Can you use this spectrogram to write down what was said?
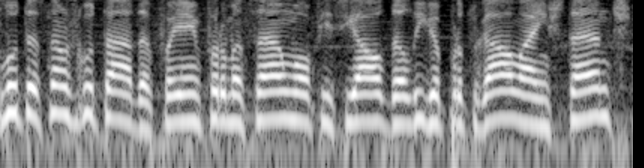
Lotação esgotada foi a informação oficial da Liga Portugal há instantes.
